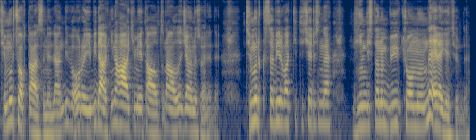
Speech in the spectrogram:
Timur çok daha sinirlendi ve orayı bir dahakine hakimiyeti altına alacağını söyledi. Timur kısa bir vakit içerisinde Hindistan'ın büyük çoğunluğunu da ele geçirdi.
